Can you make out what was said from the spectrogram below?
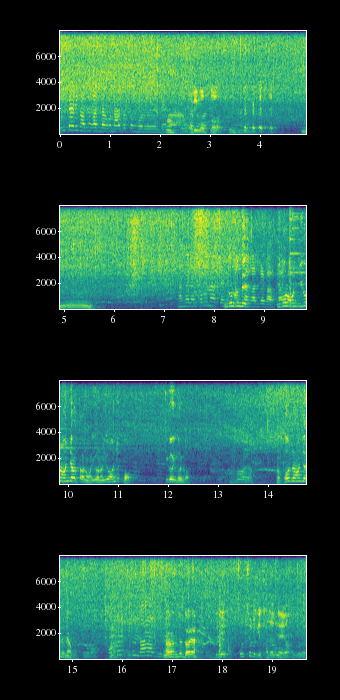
우리 딸이 가져간다고 놔뒀던 거를 내가 안 어림없어. 가져가서. 음. 작년에 코로나 때문에 이건 근데 장사가 안 돼갖고 이건 언 이건 언제 갖다 놓아? 이거는 이거 언제 거? 이거 이거 이거. 뭐요? 그 버섯 언제 넣냐고? 버섯 지금 넣어야지. 어, 이제 넣어야. 근데 고추를 이렇게 다졌네요, 이거를.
